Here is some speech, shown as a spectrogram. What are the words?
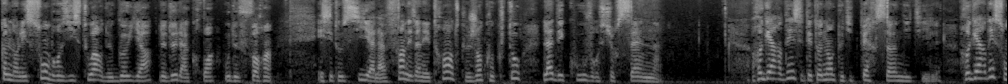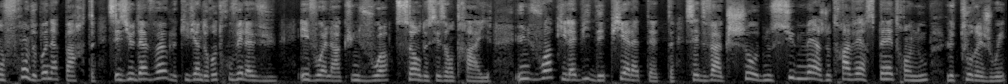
comme dans les sombres histoires de Goya, de Delacroix ou de Forain. Et c'est aussi à la fin des années 30 que Jean Cocteau la découvre sur scène. Regardez cette étonnante petite personne, dit-il. Regardez son front de Bonaparte, ses yeux d'aveugle qui vient de retrouver la vue. Et voilà qu'une voix sort de ses entrailles. Une voix qui l'habite des pieds à la tête. Cette vague chaude nous submerge, nous traverse, pénètre en nous. Le tour est joué.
